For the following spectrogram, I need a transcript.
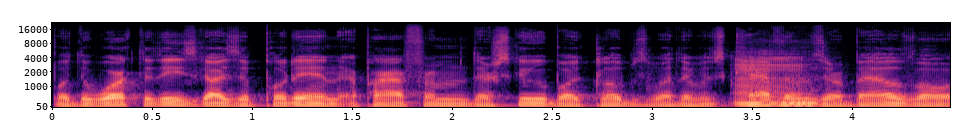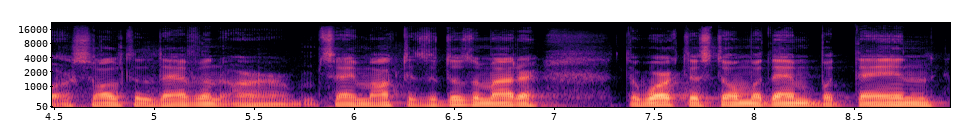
but the work that these guys have put in, apart from their schoolboy clubs, whether it was Kevin's or Belvo or Salthill Devon or say Mochtas, it doesn't matter. The work that's done with them, but then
